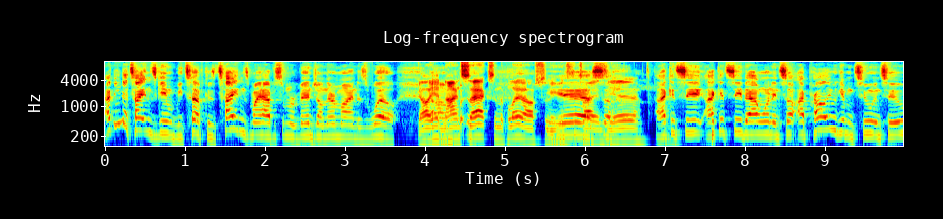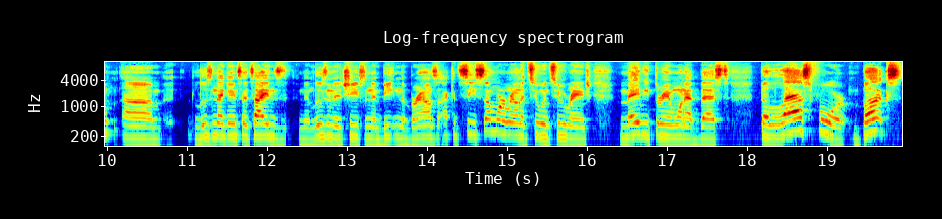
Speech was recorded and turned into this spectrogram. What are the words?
I think the Titans game would be tough because Titans might have some revenge on their mind as well. Oh yeah, Um, nine but- sacks in the playoffs against Yeah, the Titans. so- yeah, I could see. I could see that one, and so I probably would give them two and two. Um, losing that game to the Titans, and then losing to the Chiefs, and then beating the Browns. I could see somewhere around a two and two range, maybe three and one at best. The last four: Bucs,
